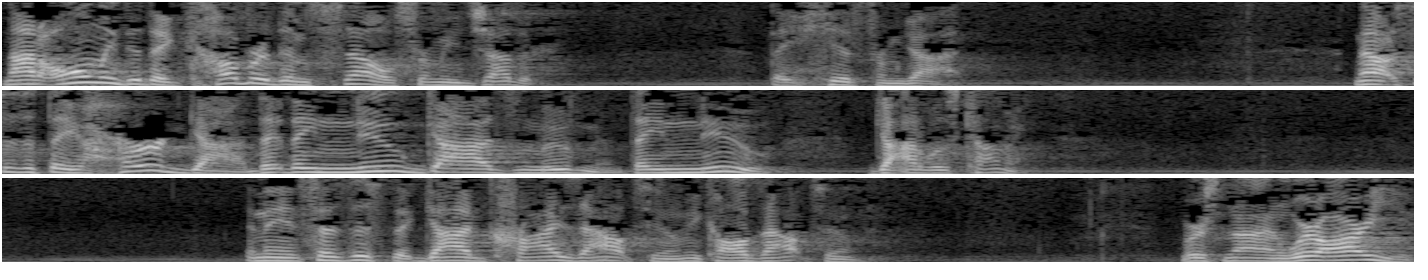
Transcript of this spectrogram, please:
Not only did they cover themselves from each other, they hid from God. Now it says that they heard God, they, they knew God's movement, they knew God was coming. And then it says this that God cries out to him, he calls out to him. Verse 9, Where are you?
